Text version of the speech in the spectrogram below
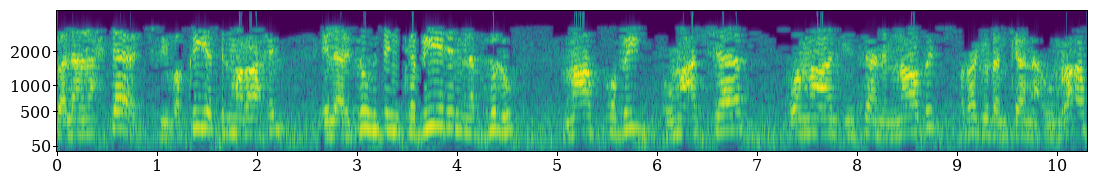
فلا نحتاج في بقية المراحل إلى جهد كبير نبذله مع الصبي ومع الشاب ومع الإنسان الناضج. رجلا كان أو امرأة.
